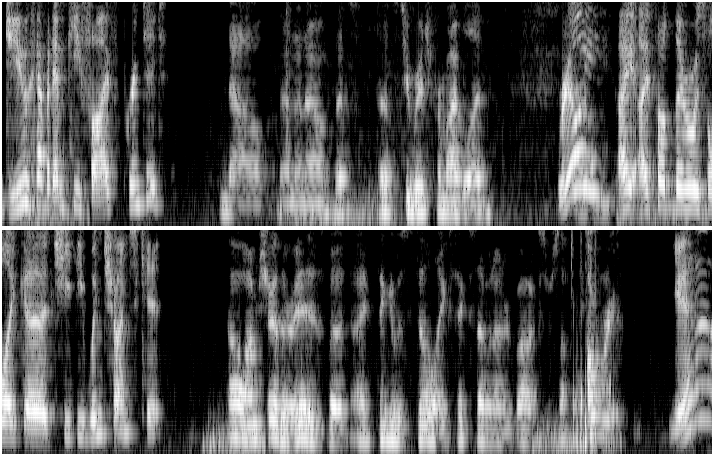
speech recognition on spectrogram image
do you have an MP5 printed? No, no, no, no. That's that's too rich for my blood. Really? I, I thought there was like a cheapy wind chimes kit. Oh, I'm sure there is, but I think it was still like six, seven hundred bucks or something. Oh, re- yeah.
